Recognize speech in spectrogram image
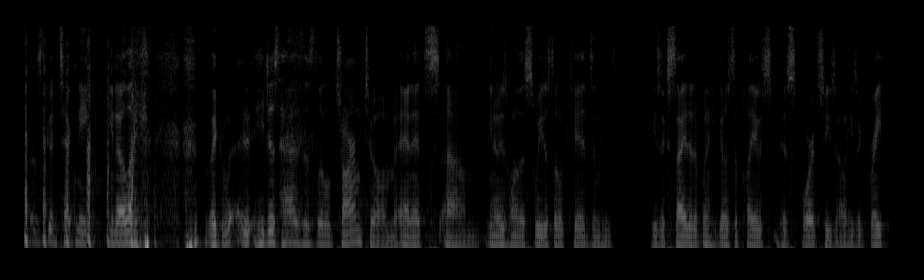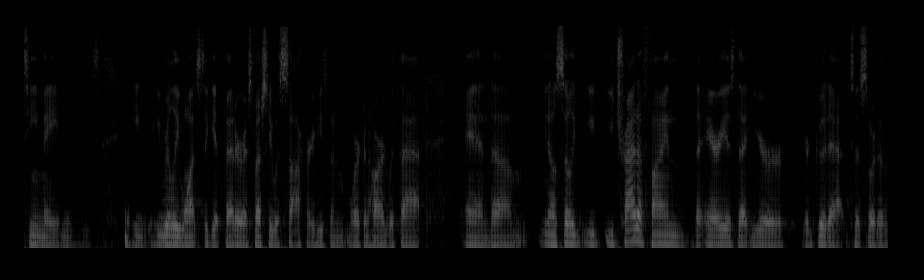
it's a good technique. You know, like, like he just has this little charm to him. And it's, um, you know, he's one of the sweetest little kids, and he's, he's excited when he goes to play his, his sports. He's, oh, he's a great teammate, and he's, he, he really wants to get better, especially with soccer. He's been working hard with that. And, um, you know, so you, you try to find the areas that you're, you're good at to sort of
